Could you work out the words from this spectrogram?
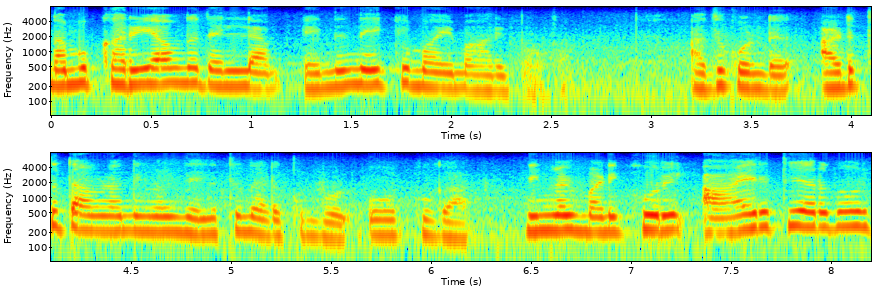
നമുക്കറിയാവുന്നതെല്ലാം എന്നേക്കുമായി മാറിപ്പോകാം. അതുകൊണ്ട് അടുത്ത തവണ നിങ്ങൾ നിലത്ത് നടക്കുമ്പോൾ ഓർക്കുക നിങ്ങൾ മണിക്കൂറിൽ ആയിരത്തി അറുന്നൂറ്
